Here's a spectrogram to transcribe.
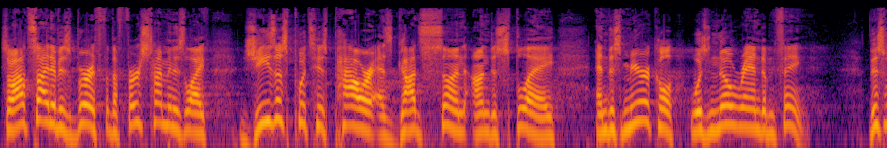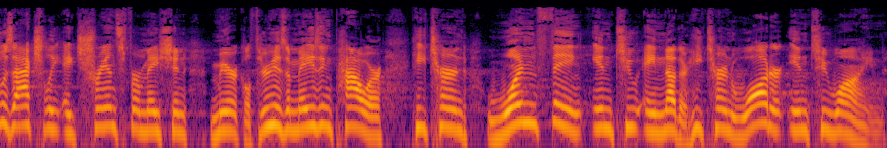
So, outside of his birth, for the first time in his life, Jesus puts his power as God's Son on display. And this miracle was no random thing. This was actually a transformation miracle. Through his amazing power, he turned one thing into another. He turned water into wine.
